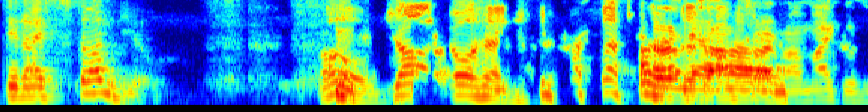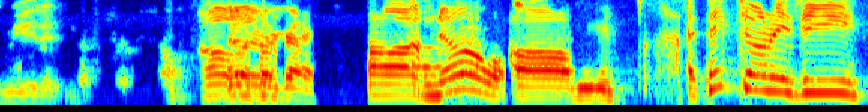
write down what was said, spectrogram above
Did I stun you? Oh, John, go ahead. I'm, sorry, I'm sorry, my mic was muted. Oh, there we go. Uh, no, um, I picked Johnny Z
